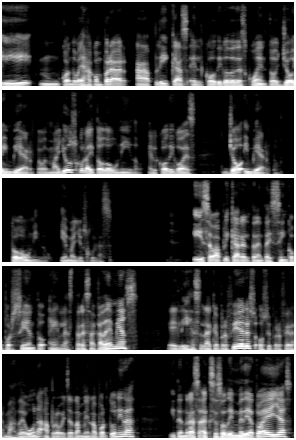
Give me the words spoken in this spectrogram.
Y mm, cuando vayas a comprar, aplicas el código de descuento Yo invierto en mayúscula y todo unido. El código es Yo invierto, todo unido y en mayúsculas. Y se va a aplicar el 35% en las tres academias. Eliges la que prefieres o si prefieres más de una, aprovecha también la oportunidad y tendrás acceso de inmediato a ellas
